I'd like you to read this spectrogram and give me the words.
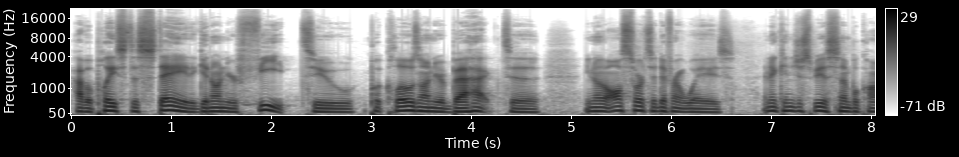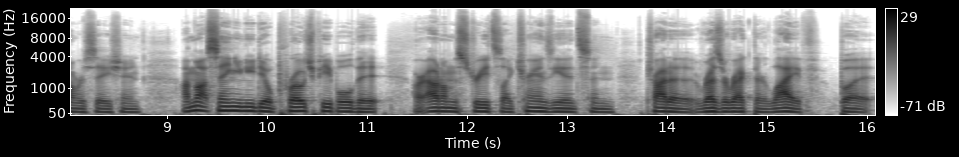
have a place to stay to get on your feet to put clothes on your back to you know all sorts of different ways. And it can just be a simple conversation. I'm not saying you need to approach people that are out on the streets like transients and try to resurrect their life, but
